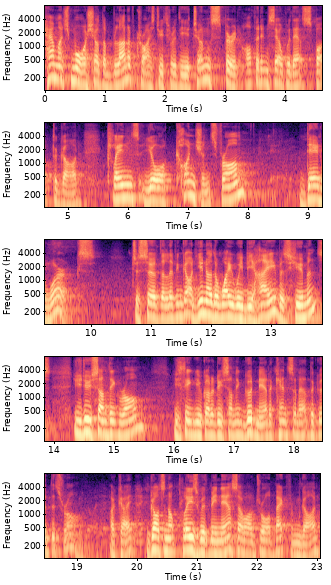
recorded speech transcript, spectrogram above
how much more shall the blood of Christ, who through the eternal Spirit offered himself without spot to God, cleanse your conscience from dead works to serve the living God? You know the way we behave as humans. You do something wrong, you think you've got to do something good now to cancel out the good that's wrong. Okay, God's not pleased with me now, so I'll draw back from God,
